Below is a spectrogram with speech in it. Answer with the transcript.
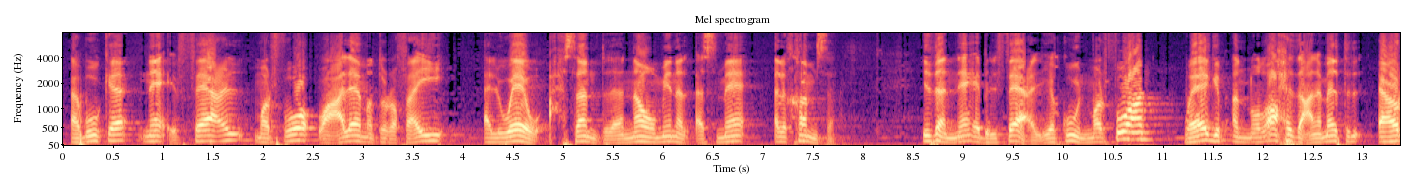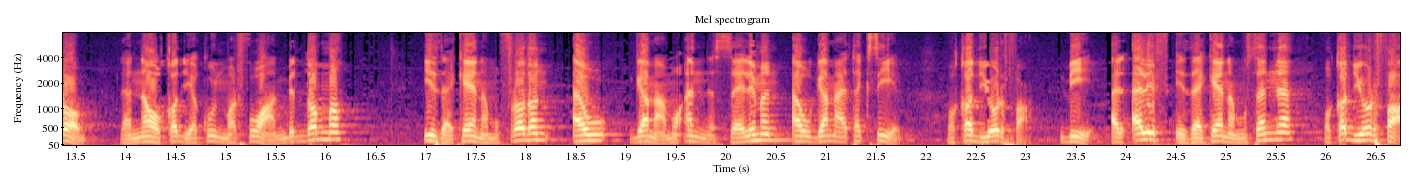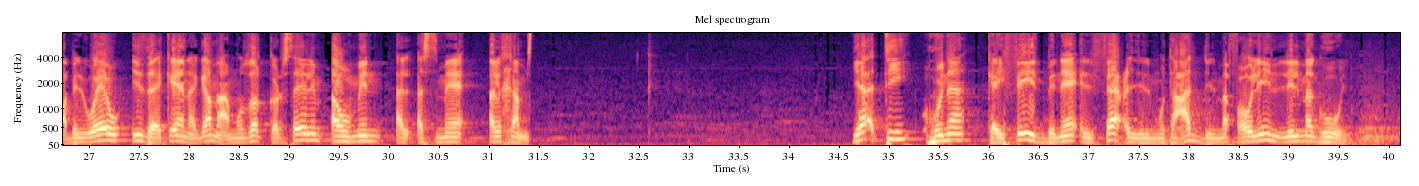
أبوك نائب فاعل مرفوع وعلامة رفعه الواو أحسنت لأنه من الأسماء الخمسة. إذا نائب الفاعل يكون مرفوعا ويجب أن نلاحظ علامات الإعراب لأنه قد يكون مرفوعا بالضمة. إذا كان مفردا أو جمع مؤنث سالما أو جمع تكسير وقد يرفع بالألف. إذا كان مثنى وقد يرفع بالواو إذا كان جمع مذكر سالم أو من الأسماء الخمس يأتي هنا كيفية بناء الفعل المتعدي المفعولين للمجهول.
